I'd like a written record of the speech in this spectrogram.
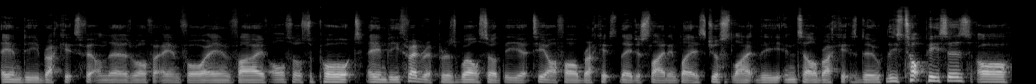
AMD brackets fit on there as well for AM4, AM5. Also support AMD Threadripper as well, so the uh, TR4 brackets, they just slide in place just like the Intel brackets do. These top pieces are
